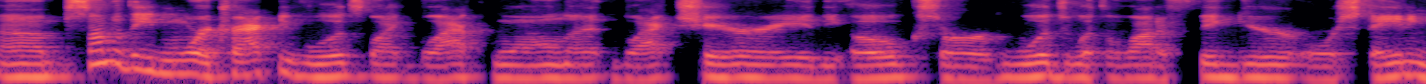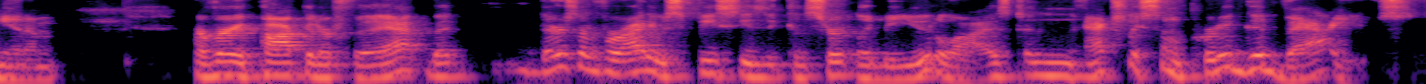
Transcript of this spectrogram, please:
um, some of the more attractive woods like black walnut, black cherry, the oaks, or woods with a lot of figure or staining in them are very popular for that. But there's a variety of species that can certainly be utilized and actually some pretty good values.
